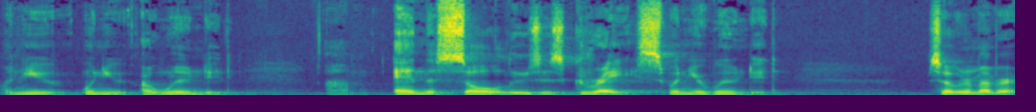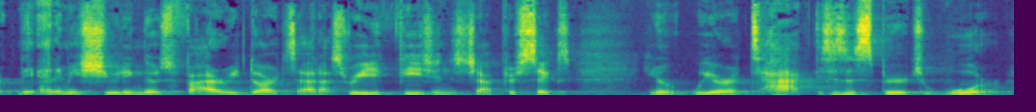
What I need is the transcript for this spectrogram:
when you, when you are wounded, um, and the soul loses grace when you're wounded. So remember, the enemy's shooting those fiery darts at us. Read Ephesians chapter 6. You know, we are attacked. This is a spiritual war.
